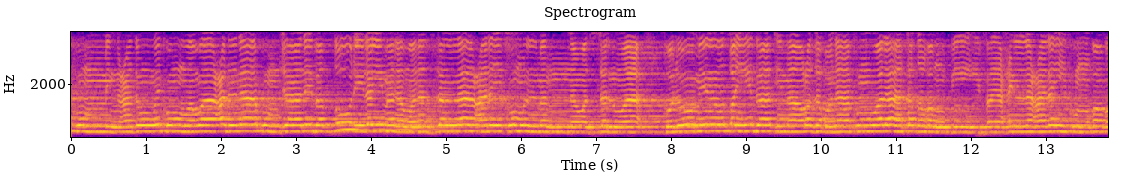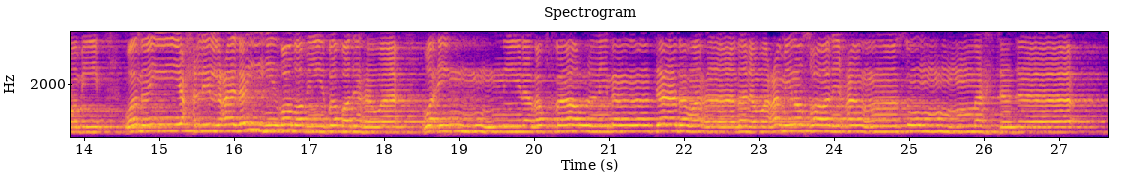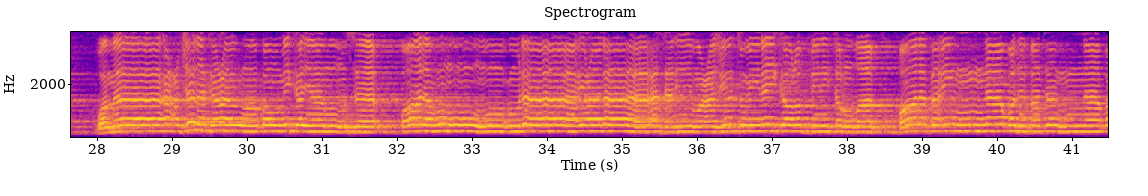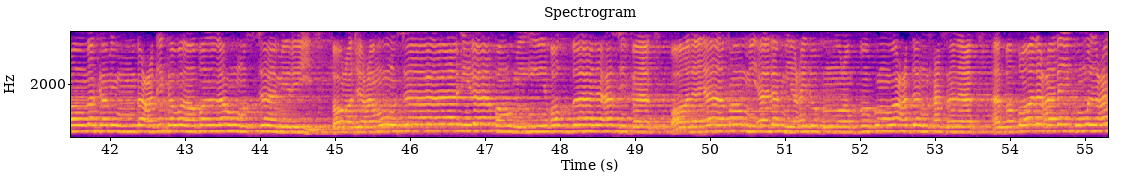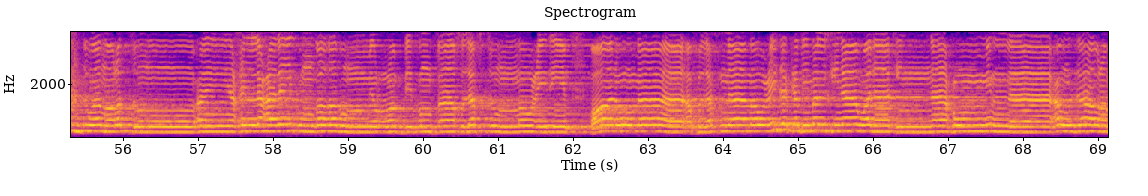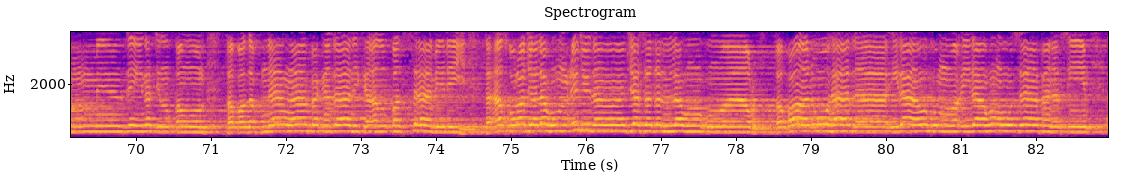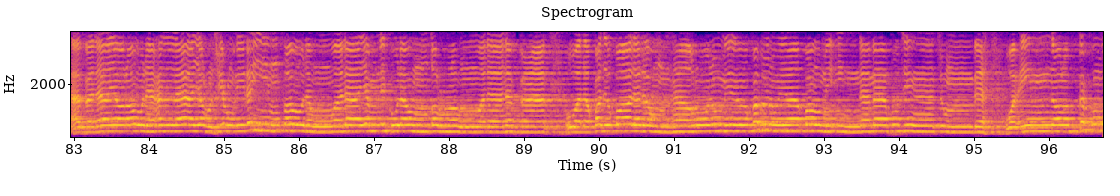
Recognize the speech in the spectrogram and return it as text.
أنجيناكم من عدوكم وواعدناكم جانب الطور ليمن ونزلنا عليكم المن والسلوى. كلوا من طيبات ما رزقناكم ولا تطغوا فيه فيحل عليكم غضبي. ومن يحلل عليه غضبي فقد هوى. وإني لغفار لمن تاب وآمن وعمل صالحا ثم اهتدى. وما أعجلك عن قومك يا موسى. قال هم أولئك على أثري وعجلت إليك رب لترضى. قال فإنا قد فتنا قومك من بعدك وأضلهم السامري. فرجع موسى إلى قومه غضبان أسفا. قال يا قوم ألم يعدكم ربكم وعدا حسنا؟ أفطال عليكم العهد ومردتم أن يحل عليكم غضب من ربكم فأخلفتم موعدي. قالوا ما أخلفنا موعدك بملكنا ولكننا حملنا أوزارا من زين زينة القوم فقذفناها فكذلك ألقى السامري فأخرج لهم عجلا جسدا له خوار فقالوا هذا إلهكم وإله موسى فنسيم أفلا يرون أن لا يرجع إليهم قولا ولا يملك لهم ضرا ولا نفعا ولقد قال لهم هارون من قبل يا قوم إنما فتنتم به وإن ربكم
